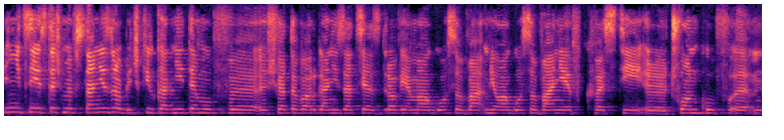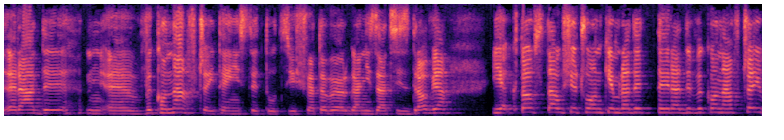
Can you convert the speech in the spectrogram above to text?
i nic nie jesteśmy w stanie zrobić. Kilka dni temu e, Światowa Organizacja Zdrowia miała głosowanie w kwestii e, członków e, Rady Wykonawczej tej instytucji, Światowej Organizacji Zdrowia. Kto stał się członkiem Rady, tej Rady Wykonawczej?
